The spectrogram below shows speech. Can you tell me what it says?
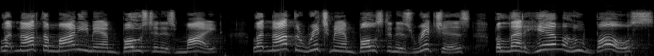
let not the mighty man boast in his might, let not the rich man boast in his riches, but let him who boasts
